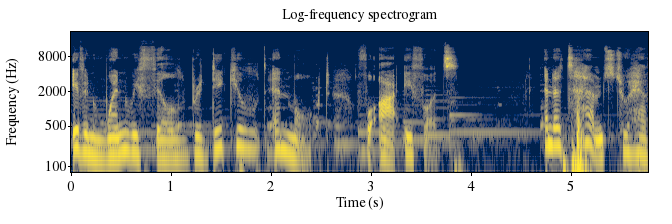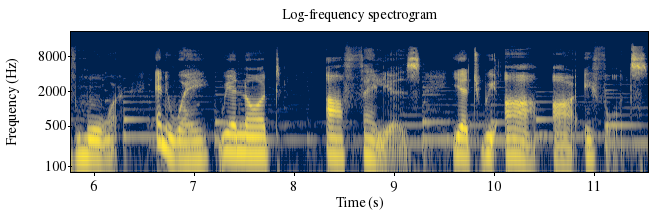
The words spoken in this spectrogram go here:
even when we feel ridiculed and mocked for our efforts and attempt to have more. Anyway, we are not our failures, yet we are our efforts.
